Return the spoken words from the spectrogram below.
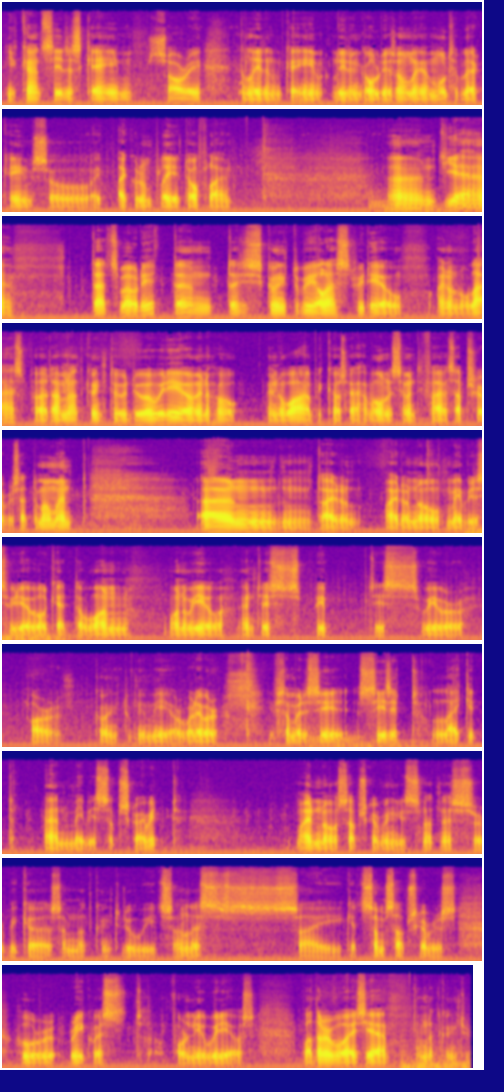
you can't see this game. Sorry. And and game and Gold is only a multiplayer game so I, I couldn't play it offline. And yeah that's about it. And this is going to be a last video. I don't know last but I'm not going to do a video in a whole in a while because I have only 75 subscribers at the moment. And I don't I don't know, maybe this video will get the one one view and this this viewer are going to be me or whatever. If somebody see, sees it, like it and maybe subscribe it. I don't know, subscribing is not necessary because I'm not going to do it unless I get some subscribers who re request for new videos. But otherwise, yeah, I'm not going to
